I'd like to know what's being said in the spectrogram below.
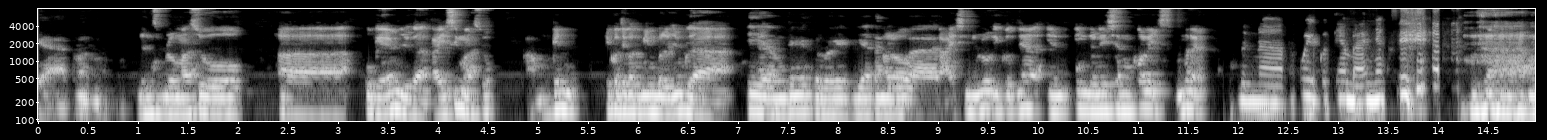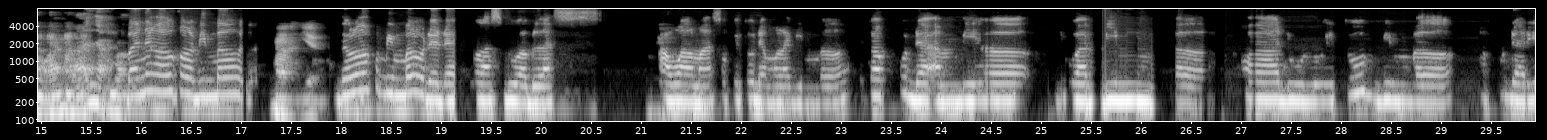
Ya teman-teman Dan sebelum masuk uh, UGM juga KIC masuk uh, mungkin ikut-ikut bimbel juga. iya mungkin itu berbagai kegiatan Kalau luar KIC dulu ikutnya In- Indonesian College, bener ya? Benar, aku ikutnya banyak sih. Kan banyak banget banyak aku kalau bimbel. nah iya. Dulu aku bimbel udah dari kelas 12 awal masuk itu udah mulai bimbel. Itu aku udah ambil dua bimbel. Eh, dulu itu bimbel dari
